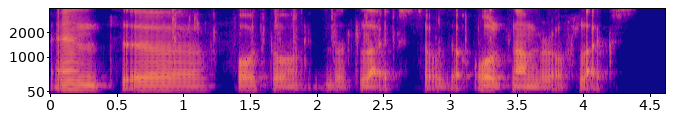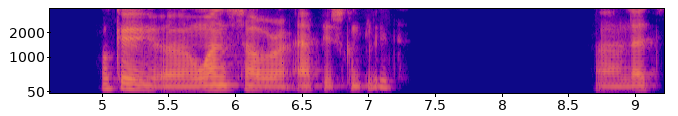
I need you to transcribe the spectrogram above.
and uh, photo dot likes so the old number of likes. Okay uh, once our app is complete uh, let's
